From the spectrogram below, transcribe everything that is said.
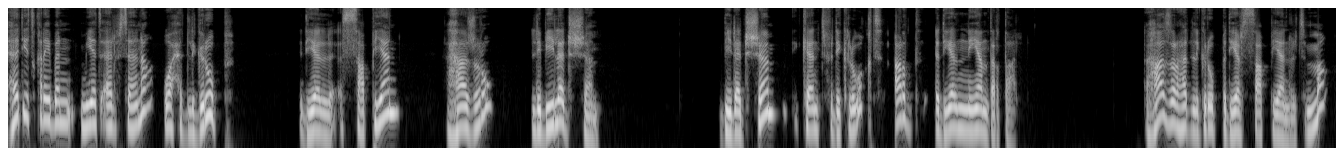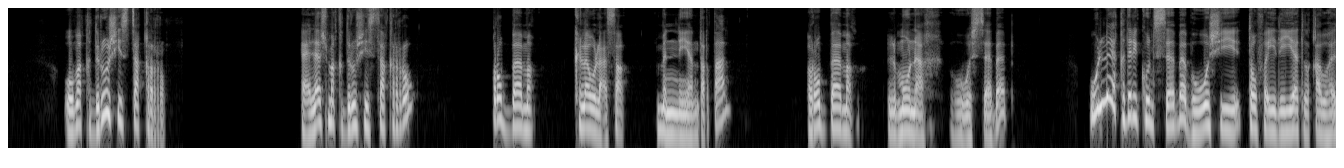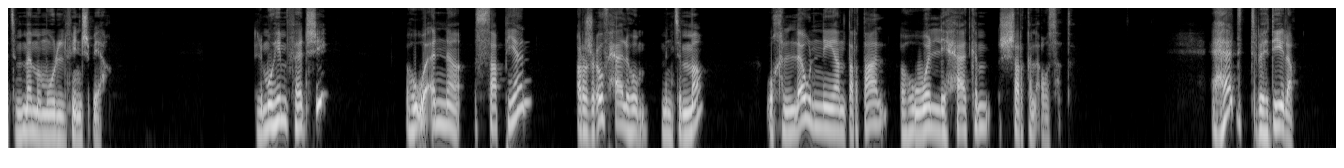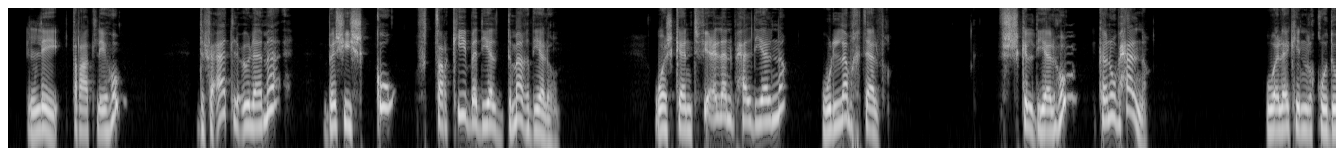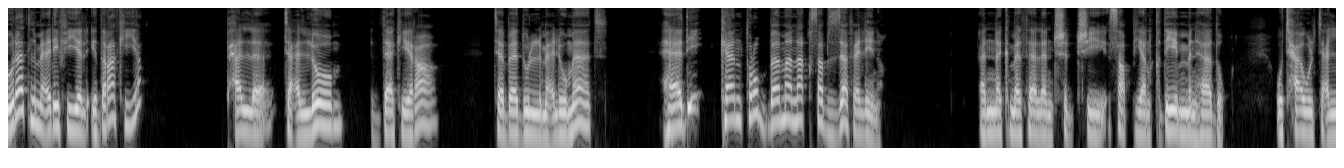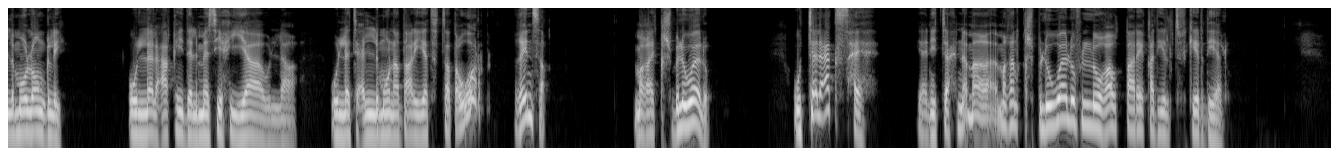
هذه تقريبا مئة ألف سنة واحد ال groupe ديال ال sapiens هاجروا لبلاد الشام. بلاد الشام كانت في ديك الوقت أرض ديال النياندرتال. هاجر هاد ال groupe ديال ال sapiens لتما وما قدروش يستقروا. علاش ما قدروش يستقروا؟ ربما كلاو العصا من نياندرتال ربما المناخ هو السبب ولا يقدر يكون السبب هو شي طفيليات لقاوها تما ما مولفينش بها. المهم في هذا الشيء هو أن السابيان رجعوا في حالهم من تما وخلاو النياندرتال هو اللي حاكم الشرق الأوسط. هاد التبهديلة اللي طرات ليهم دفعات العلماء باش يشكوا في التركيبة ديال الدماغ ديالهم. واش كانت فعلا بحال ديالنا ولا مختلفة؟ في الشكل ديالهم كانوا بحالنا. ولكن القدرات المعرفية الإدراكية بحال التعلم الذاكرة تبادل المعلومات هذه كانت ربما ناقصة بزاف علينا. أنك مثلا تشد شي سابيان قديم من هادو وتحاول تعلمو لونجلي ولا العقيدة المسيحية ولا ولا تعلموا نظرية التطور غينسى ما غيقشبل والو وتا العكس صحيح. يعني حتى حنا ما ما غنقشبلو والو في اللغة والطريقة ديال التفكير ديالو.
